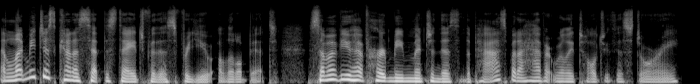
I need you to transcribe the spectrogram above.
And let me just kind of set the stage for this for you a little bit. Some of you have heard me mention this in the past, but I haven't really told you this story.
